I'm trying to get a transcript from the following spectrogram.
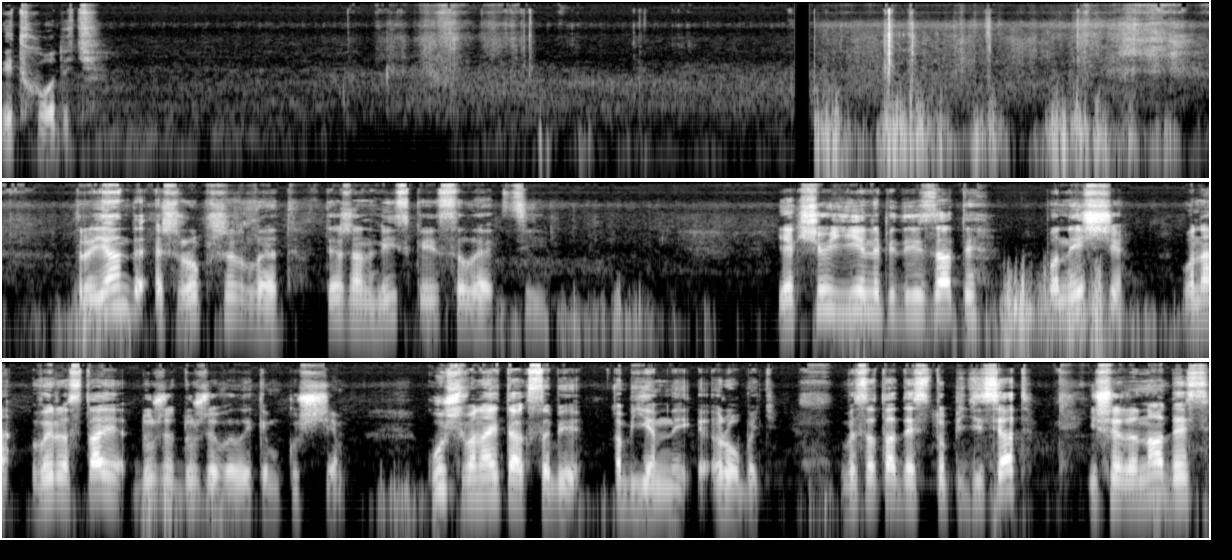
відходить. Троянда Ешроп Шерлет, теж англійської селекції. Якщо її не підрізати понижче, вона виростає дуже-дуже великим кущем. Кущ вона і так собі об'ємний робить. Висота десь 150 і ширина десь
